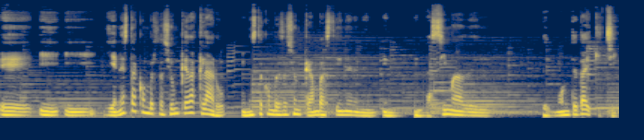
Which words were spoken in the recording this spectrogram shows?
Eh, y, en esta conversación queda claro, en esta conversación que ambas tienen en, la cima del, del monte Daikichi,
